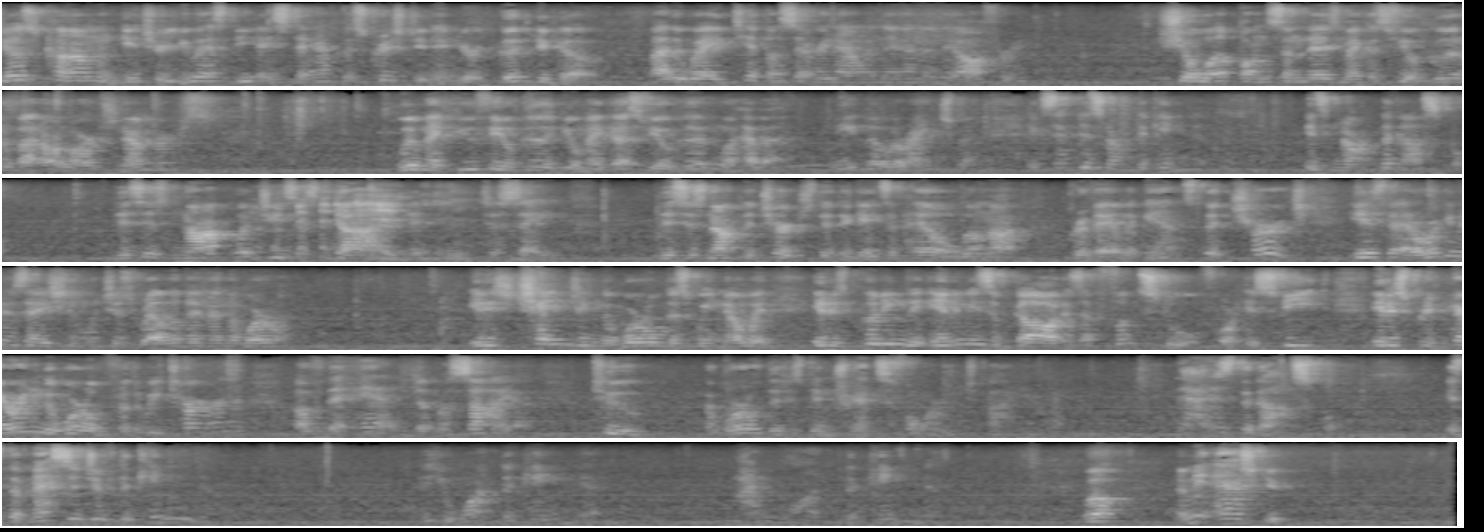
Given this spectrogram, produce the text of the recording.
just come and get your USDA stamp as Christian and you're good to go. By the way, tip us every now and then in the offering. Show up on Sundays, make us feel good about our large numbers. We'll make you feel good, you'll make us feel good, and we'll have a neat little arrangement. Except it's not the kingdom. It's not the gospel. This is not what Jesus died to save. This is not the church that the gates of hell will not prevail against. The church is that organization which is relevant in the world. It is changing the world as we know it. It is putting the enemies of God as a footstool for his feet. It is preparing the world for the return of the head, the Messiah, to a world that has been transformed by him. That is the gospel. It's the message of the kingdom. Do you want the kingdom? I want the kingdom. Well, let me ask you.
